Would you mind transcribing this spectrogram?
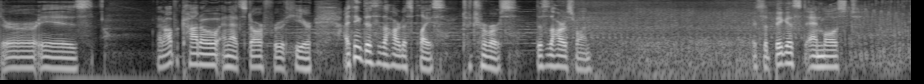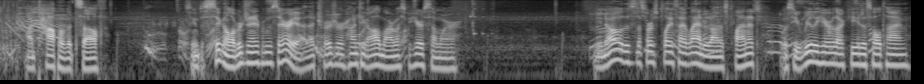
There is that avocado and that star fruit here. I think this is the hardest place to traverse. This is the hardest one. It's the biggest and most on top of itself. Seems a signal originated from this area. That treasure hunting Olimar must be here somewhere. You know, this is the first place I landed on this planet. Was he really here with our key this whole time?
